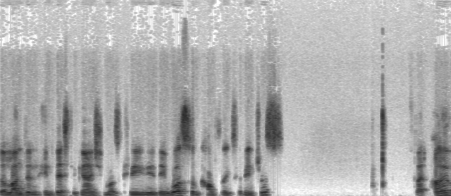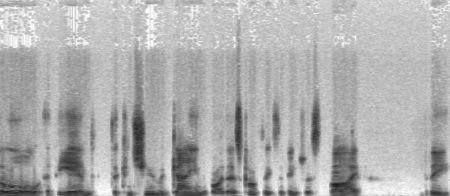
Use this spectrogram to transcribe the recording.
the London investigation was clearly there was some conflicts of interest. But overall, at the end, the consumer gained by those conflicts of interest by the,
